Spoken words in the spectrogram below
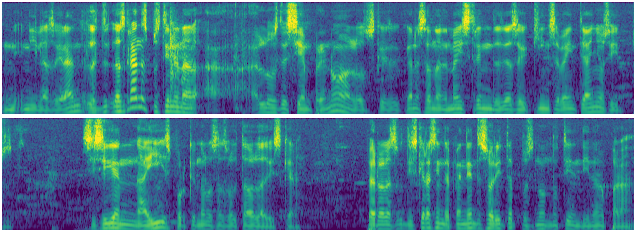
Ni, ni las grandes. Las, las grandes pues tienen a, a- a los de siempre, ¿no? A los que, que han estado en el mainstream desde hace 15, 20 años y pues, si siguen ahí es porque no los ha soltado la disquera. Pero las disqueras independientes ahorita pues no, no tienen dinero para,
